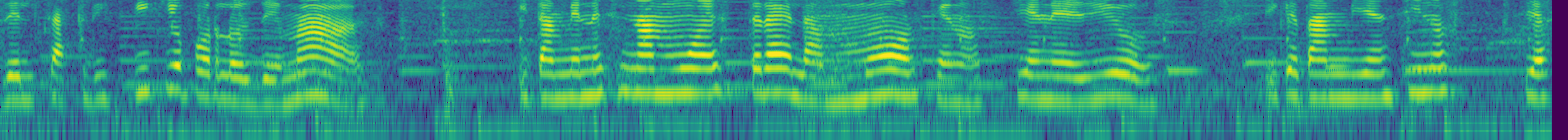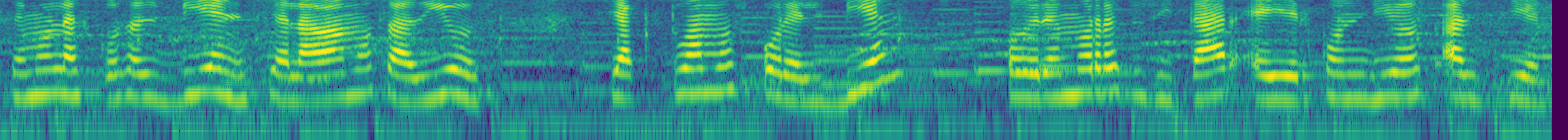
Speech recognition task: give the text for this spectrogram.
del sacrificio por los demás. Y también es una muestra del amor que nos tiene Dios. Y que también si, nos, si hacemos las cosas bien, si alabamos a Dios, si actuamos por el bien, podremos resucitar e ir con Dios al cielo.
